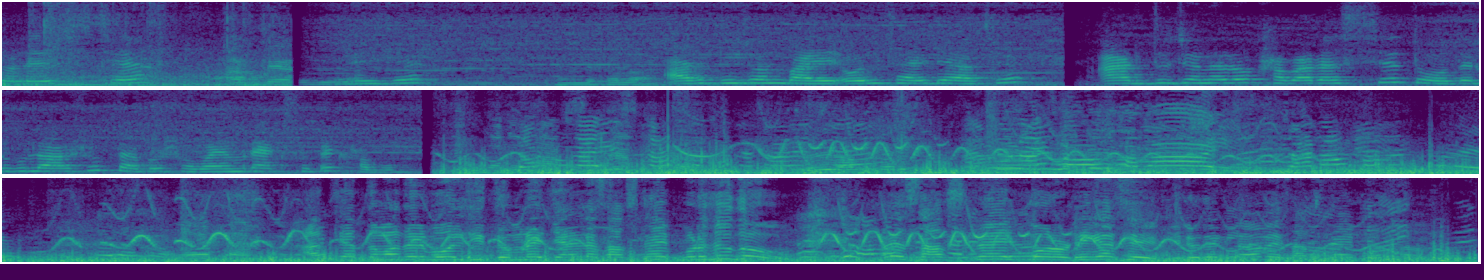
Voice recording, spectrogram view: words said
চলে এসেছে। এই যে আর দুজন বাই ওই সাইডে আছে। আর দুজনেরও খাবার আসছে, তো ওদেরগুলো আসুক, তারপর সবাই আমরা একসাথে খাব। আচ্ছা তোমাদের বলছি, তোমরা চ্যানেলটা সাবস্ক্রাইব করেছ তো? সাবস্ক্রাইব করো, ঠিক আছে? ভিডিও দেখলে হবে সাবস্ক্রাইব করো।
